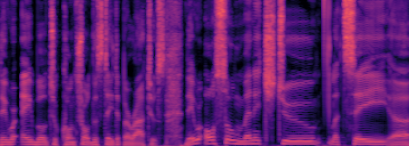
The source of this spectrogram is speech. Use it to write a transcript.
they were able to control the state apparatus. They were also managed to let's say. Uh,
